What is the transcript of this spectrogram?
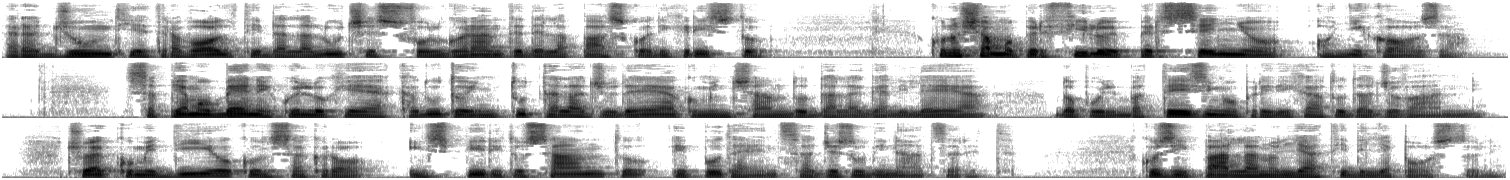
raggiunti e travolti dalla luce sfolgorante della Pasqua di Cristo, conosciamo per filo e per segno ogni cosa. Sappiamo bene quello che è accaduto in tutta la Giudea, cominciando dalla Galilea, dopo il battesimo predicato da Giovanni cioè come Dio consacrò in Spirito Santo e potenza Gesù di Nazareth. Così parlano gli atti degli Apostoli.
